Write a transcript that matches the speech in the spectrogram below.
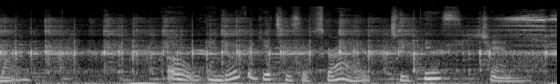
One. Oh, and don't forget to subscribe to this channel.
